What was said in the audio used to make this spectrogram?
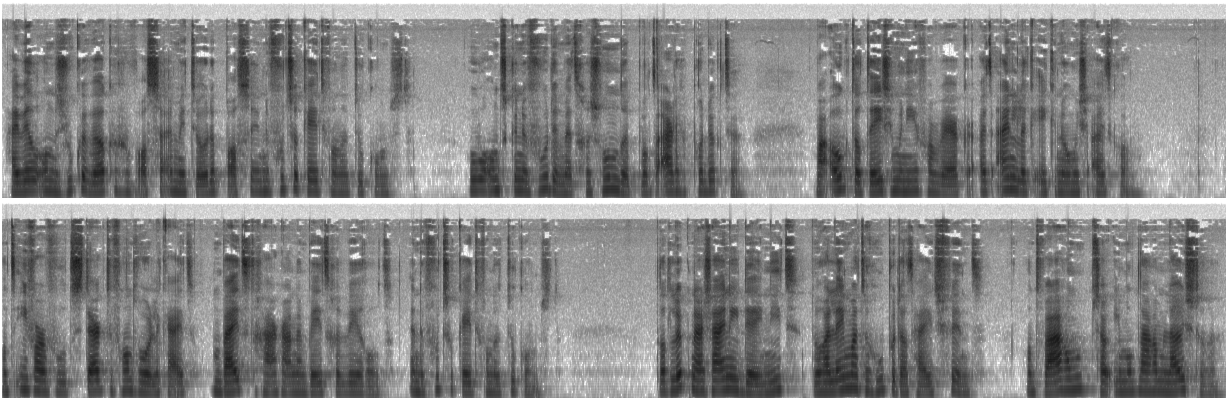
Hij wil onderzoeken welke gewassen en methoden passen in de voedselketen van de toekomst. Hoe we ons kunnen voeden met gezonde, plantaardige producten. Maar ook dat deze manier van werken uiteindelijk economisch uit kan. Want Ivar voelt sterk de verantwoordelijkheid om bij te dragen aan een betere wereld en de voedselketen van de toekomst. Dat lukt naar zijn idee niet door alleen maar te roepen dat hij iets vindt. Want waarom zou iemand naar hem luisteren?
